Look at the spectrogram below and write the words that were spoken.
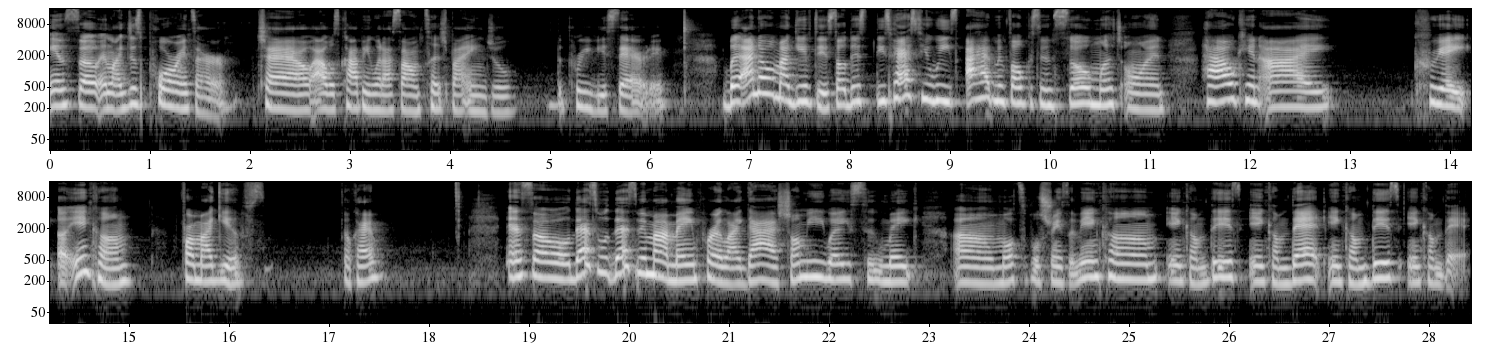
And so and like just pour into her. Child, I was copying what I saw on Touched by Angel the previous Saturday. But I know what my gift is. So this these past few weeks I have been focusing so much on how can I create an income from my gifts. Okay? And so that's what that's been my main prayer. Like, God, show me ways to make um, multiple streams of income, income this, income that, income this, income that.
